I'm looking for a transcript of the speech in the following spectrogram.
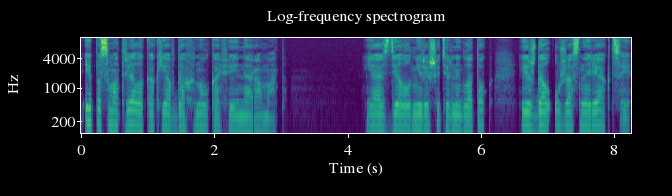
и посмотрела, как я вдохнул кофейный аромат. Я сделал нерешительный глоток и ждал ужасной реакции,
